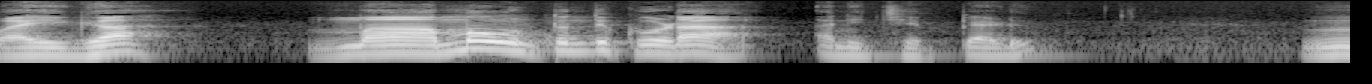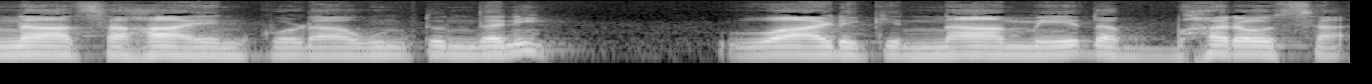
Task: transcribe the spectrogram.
పైగా మా అమ్మ ఉంటుంది కూడా అని చెప్పాడు. నా సహాయం కూడా ఉంటుందని వాడికి నా మీద భరోసా.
